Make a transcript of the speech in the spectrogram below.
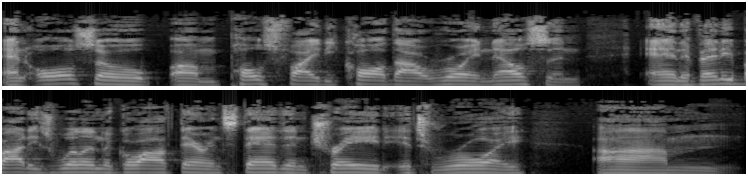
and also um, post fight he called out Roy Nelson. And if anybody's willing to go out there and stand and trade, it's Roy. Um,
